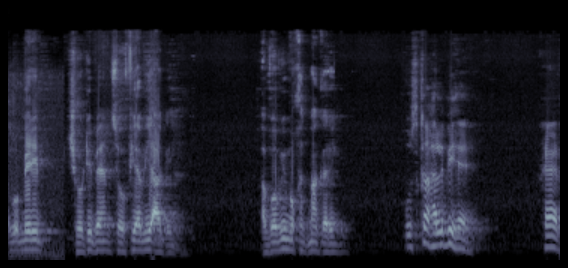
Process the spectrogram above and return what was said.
वो मेरी छोटी बहन सोफिया भी आ गई। अब वो भी मुकदमा करेंगी। उसका हल भी है। खैर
